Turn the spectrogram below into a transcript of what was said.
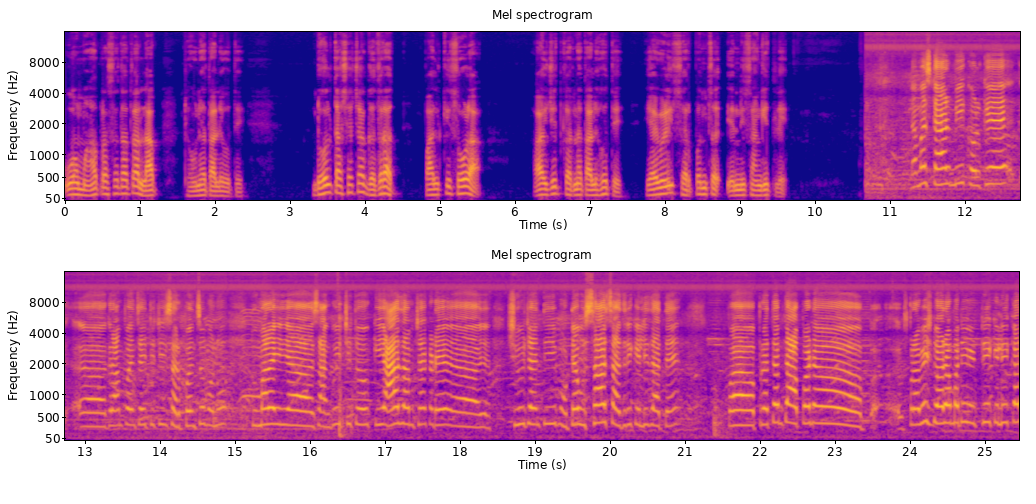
व महाप्रसादाचा लाभ ठेवण्यात आले होते. ढोल ताशाच्या गजरात पालखी सोहळा आयोजित करण्यात आले होते. यावेळी सरपंच यांनी सांगितले. नमस्कार मी कोळके ग्रामपंचायतीची सरपंच म्हणून तुम्हाला सांगू इच्छितो की आज आमच्याकडे शिवजयंती मोठ्या उत्साहात साजरी केली जाते. प प्रथमतः आपण प्रवेशद्वारामध्ये एंट्री केली का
